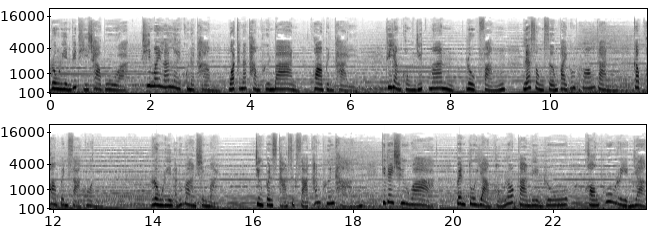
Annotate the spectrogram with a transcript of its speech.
โรงเรียนวิถีชาวบัวที่ไม่ละเลยคุณธรรม วัฒนธรรมพื้นบ้าน ความเป็นไทย ที่ยังคงยึดมั่น ปลูกฝัง และส่งเสริมไปพร้อมๆกัน กับความเป็นสากล โรงเรียนอนุบาลเชียงใหม่ จึงเป็นสถานศึกษาขั้นพื้นฐานที่ได้ชื่อว่า เป็นตัวอย่างของโลกการเรียนรู้ของผู้เรียนอย่าง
